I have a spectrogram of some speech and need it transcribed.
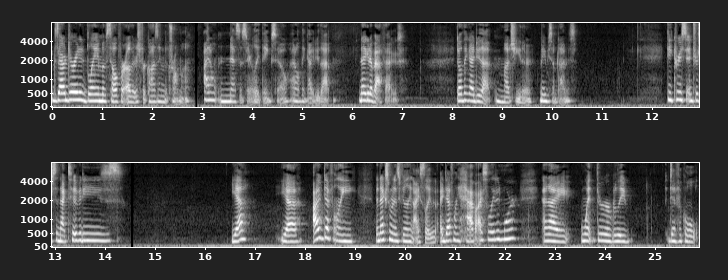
Exaggerated blame of self or others for causing the trauma. I don't necessarily think so. I don't think I do that. Negative affect. Don't think I do that much either. Maybe sometimes decreased interest in activities. Yeah. Yeah. I've definitely the next one is feeling isolated. I definitely have isolated more and I went through a really difficult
